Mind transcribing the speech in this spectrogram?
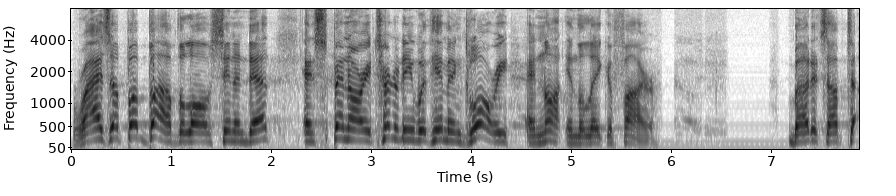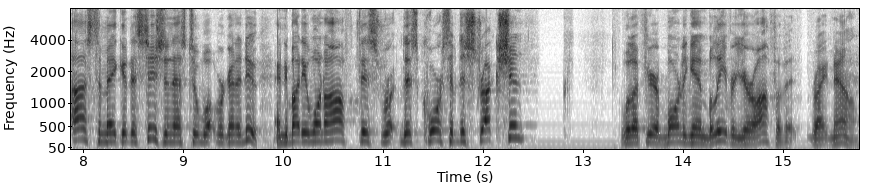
rise up above the law of sin and death and spend our eternity with Him in glory and not in the lake of fire. But it's up to us to make a decision as to what we're going to do. Anybody want off this, this course of destruction? Well, if you're a born again believer, you're off of it right now.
